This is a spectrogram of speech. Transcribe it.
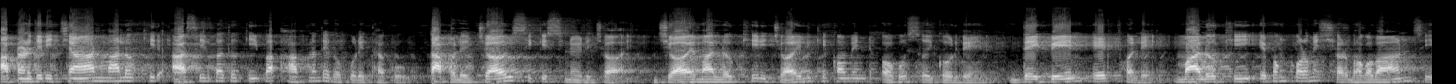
আপনারা যদি চান মা লক্ষ্মীর আশীর্বাদ ও কৃপা আপনাদের ওপরে থাকুক, তাহলে জয় শ্রীকৃষ্ণের জয়। জয় মা লক্ষ্মীর, জয় লিখে কমেন্ট অবশ্যই করবেন। দেখবেন এর ফলে মা লক্ষ্মী এবং পরমেশ্বর ভগবান শ্রী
